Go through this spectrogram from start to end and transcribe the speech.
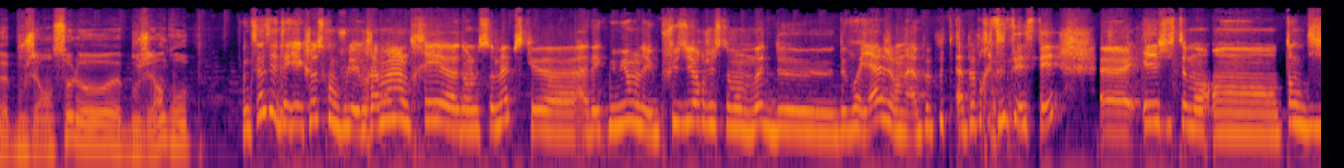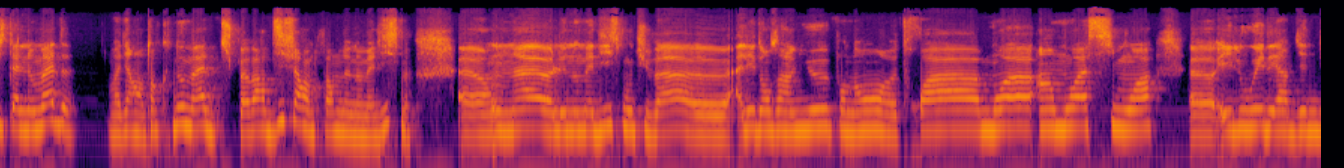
euh, bouger en solo, euh, bouger en groupe. Donc ça, c'était quelque chose qu'on voulait vraiment montrer euh, dans le sommet, parce que avec Mumu, on a eu plusieurs justement modes de, voyage, on a à peu près tout testé. et justement, en tant que digital nomade, on va dire en tant que nomade, tu peux avoir différentes formes de nomadisme. Euh, on a euh, le nomadisme où tu vas euh, aller dans un lieu pendant trois mois, un mois, six mois et louer des Airbnb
